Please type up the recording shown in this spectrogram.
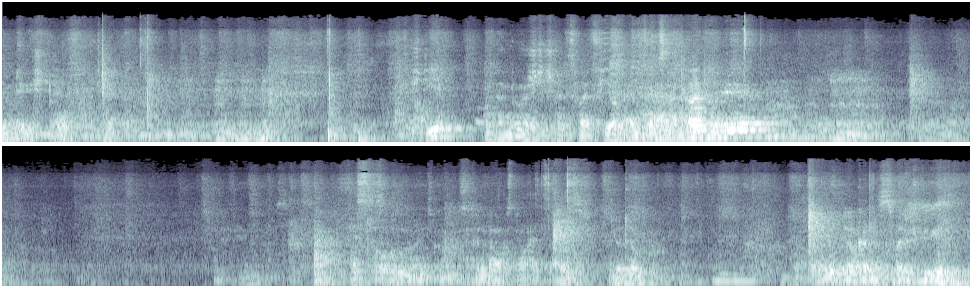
Natürlich doof. Ich die und dann würde ich mit 2, 4 und 1, 6 angreifen. Fast 1000, 1, 1. Genau, ist noch 1, 1. Jutta. Wir können das zweite Spiel gehen.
